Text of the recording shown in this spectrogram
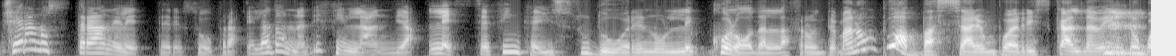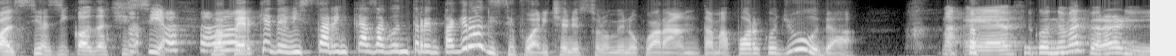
C'erano strane lettere sopra e la donna di Finlandia lesse finché il sudore non le colò dalla fronte. Ma non può abbassare un po' il riscaldamento qualsiasi cosa ci sia? Ma perché devi stare in casa con 30 gradi se fuori ce ne sono meno 40? Ma porco Giuda! Ma eh, secondo me però il,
